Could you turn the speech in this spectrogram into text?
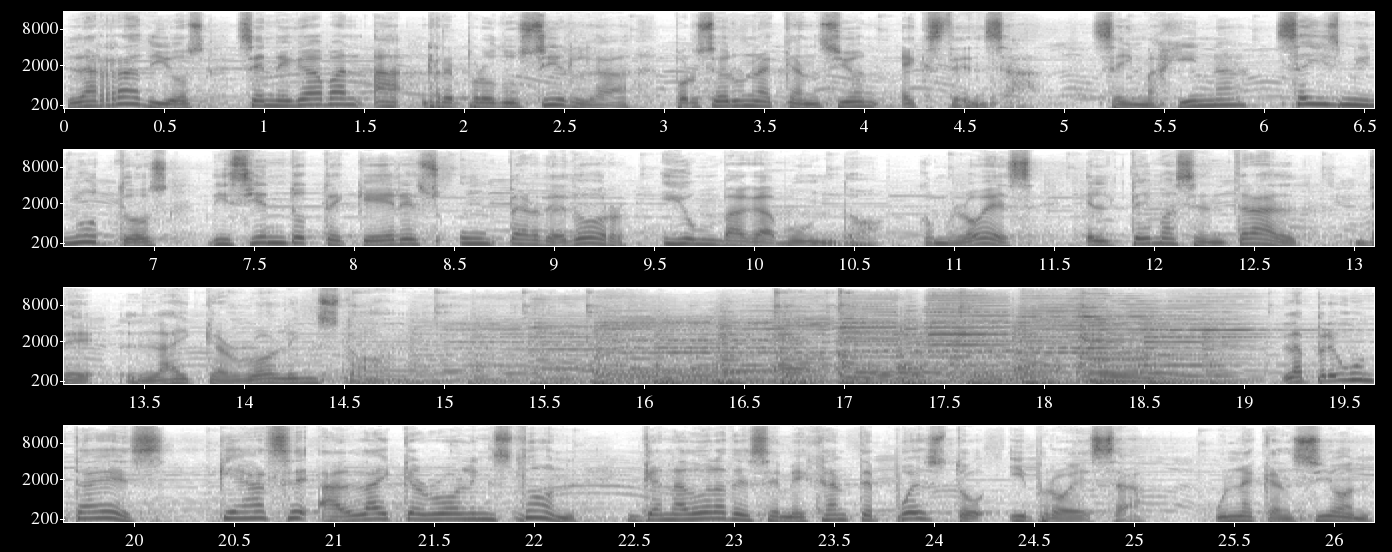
las radios se negaban a reproducirla por ser una canción extensa. ¿Se imagina? Seis minutos diciéndote que eres un perdedor y un vagabundo, como lo es el tema central de Like a Rolling Stone. La pregunta es, ¿qué hace a Like a Rolling Stone ganadora de semejante puesto y proeza? Una canción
